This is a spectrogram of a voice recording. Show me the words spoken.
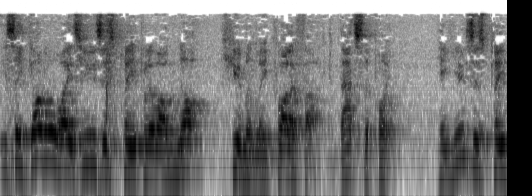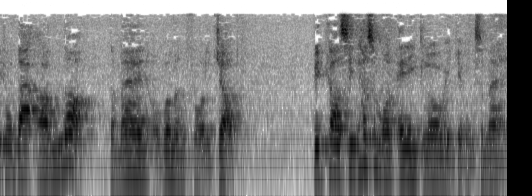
you see, God always uses people who are not humanly qualified. That's the point. He uses people that are not the man or woman for the job because he doesn't want any glory given to man.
